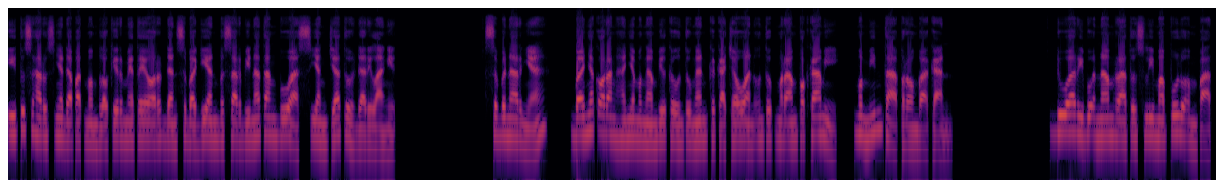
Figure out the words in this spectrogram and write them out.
itu seharusnya dapat memblokir meteor dan sebagian besar binatang buas yang jatuh dari langit. Sebenarnya, banyak orang hanya mengambil keuntungan kekacauan untuk merampok kami, meminta perombakan. 2654.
